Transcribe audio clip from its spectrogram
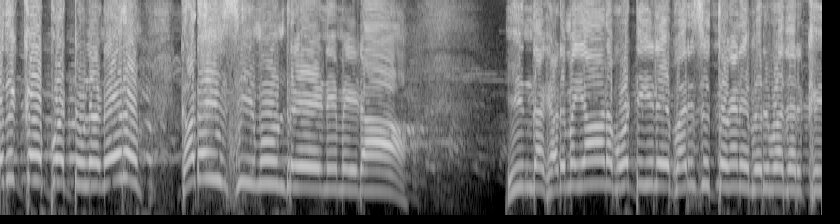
ஒதுக்கப்பட்டுள்ள நேரம் கடைசி மூன்று நிமிடம். இந்த கடுமையான போட்டியிலே பரிசு தொகனை பெறுவதற்கு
